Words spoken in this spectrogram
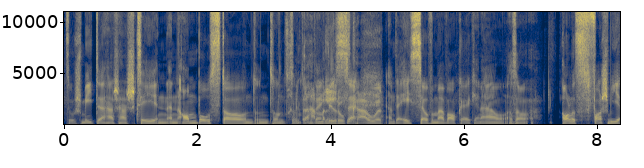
zur Schmiede hast, hast gesehen, einen, Amboss da und, und, und, und der Hämmerli Essen- draufgehauen. an der Essen auf einem Wagen, genau. Also alles fast wie,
